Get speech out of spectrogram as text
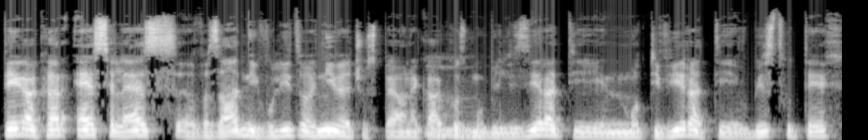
tega, kar SLS v zadnjih volitvah ni več uspel nekako mm. zmobilizirati in motivirati v bistvu teh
